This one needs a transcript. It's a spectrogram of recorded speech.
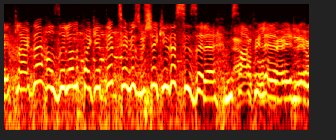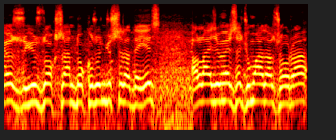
Etler de hazırlanıp paketlenip temiz bir şekilde sizlere, misafirlere Evet, onu veriliyor. bekliyoruz. 199. sıradayız. Allah izin verirse Cuma'dan sonra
